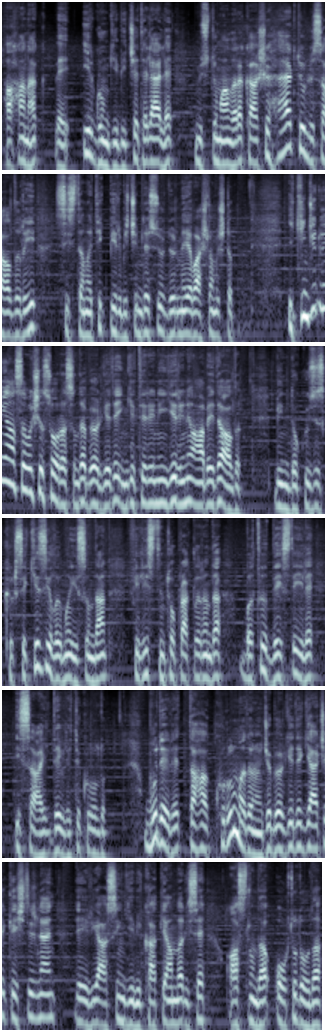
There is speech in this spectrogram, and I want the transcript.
Hahanak ve İrgun gibi çetelerle Müslümanlara karşı her türlü saldırıyı sistematik bir biçimde sürdürmeye başlamıştı. İkinci Dünya Savaşı sonrasında bölgede İngiltere'nin yerini ABD aldı. 1948 yılı Mayıs'ından Filistin topraklarında Batı desteğiyle İsrail Devleti kuruldu. Bu devlet daha kurulmadan önce bölgede gerçekleştirilen Deir Yasin gibi katliamlar ise aslında Orta Doğu'da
